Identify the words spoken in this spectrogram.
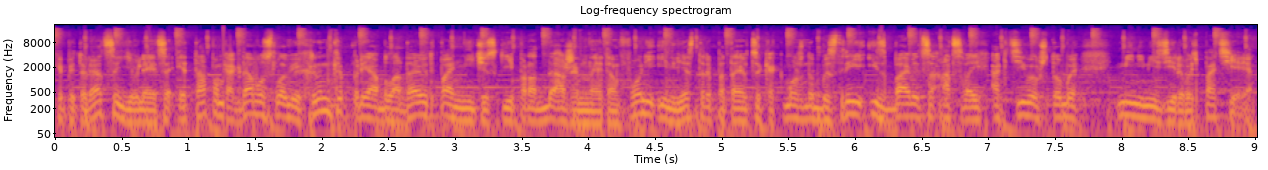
Капитуляция является этапом, когда в условиях рынка преобладают панические продажи. На этом фоне инвесторы пытаются как можно быстрее избавиться от своих активов, чтобы минимизировать потери.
